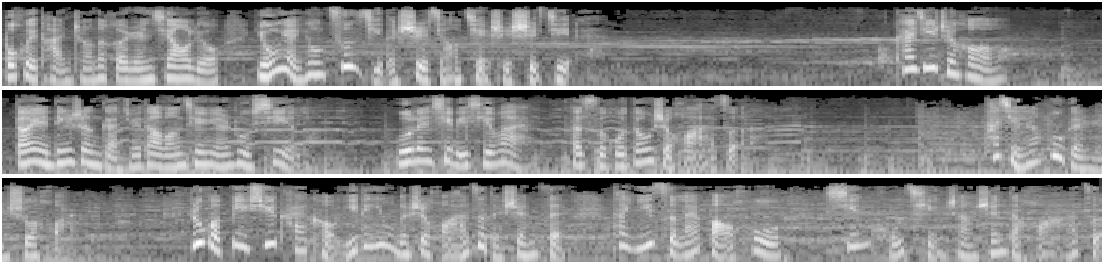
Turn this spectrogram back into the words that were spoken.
不会坦诚的和人交流，永远用自己的视角解释世界。开机之后，导演丁晟感觉到王千源入戏了，无论戏里戏外，他似乎都是华子。他尽量不跟人说话，如果必须开口，一定用的是华子的身份，他以此来保护辛苦请上身的华子。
